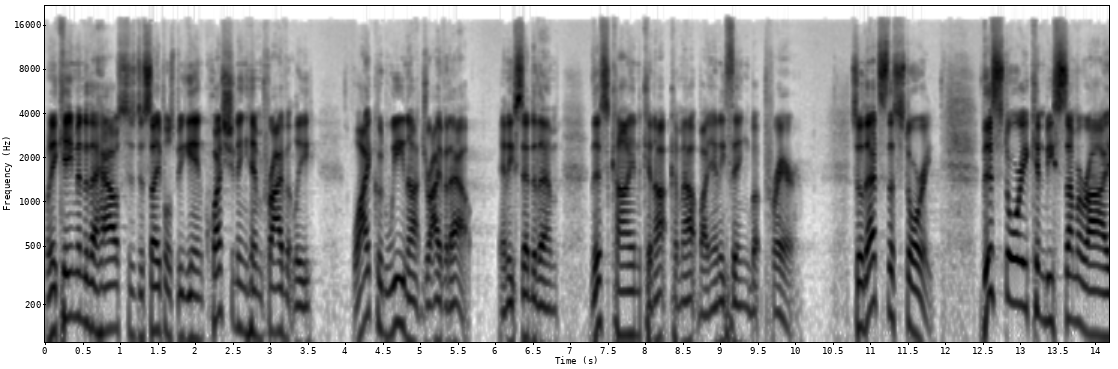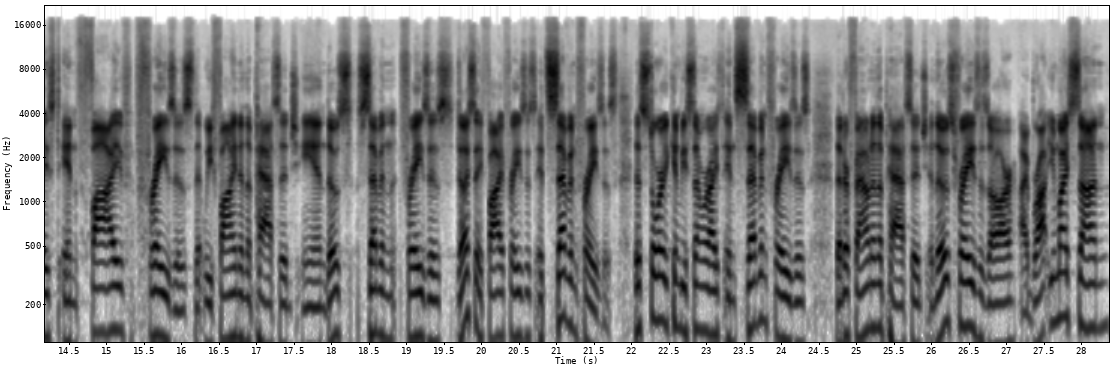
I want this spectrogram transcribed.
When he came into the house, his disciples began questioning him privately, Why could we not drive it out? And he said to them, This kind cannot come out by anything but prayer. So that's the story. This story can be summarized in five phrases that we find in the passage, and those seven phrases did I say five phrases? It's seven phrases. This story can be summarized in seven phrases that are found in the passage, and those phrases are I brought you my son,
